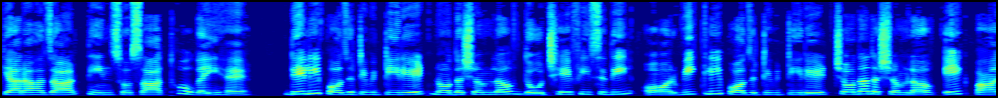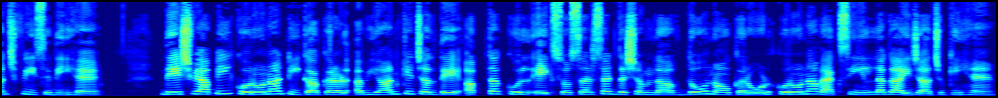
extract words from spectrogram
ग्यारह हज़ार तीन सौ सात हो गई है। डेली पॉजिटिविटी रेट नौ दशमलव दो छः फ़ीसदी और वीकली पॉजिटिविटी रेट चौदह दशमलव एक पाँच फ़ीसदी है। देशव्यापी कोरोना टीकाकरण अभियान के चलते अब तक कुल एक सौ सड़सठ दशमलव दो नौ करोड़ कोरोना वैक्सीन लगाई जा चुकी हैं।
